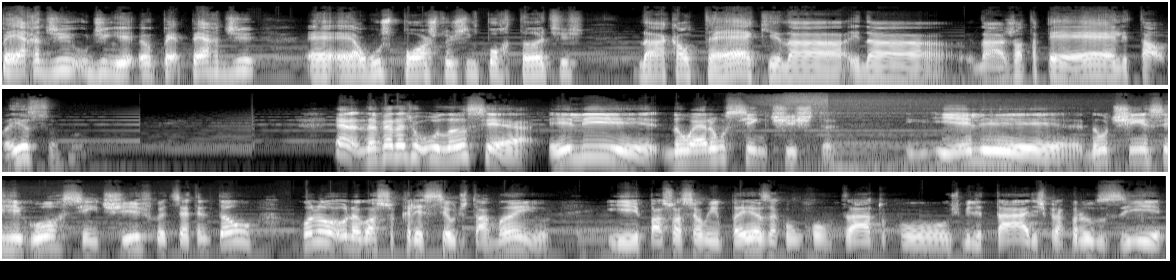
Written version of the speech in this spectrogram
perde o dinheiro, perde é, é, alguns postos importantes na Caltech na, e na, na JPL e tal, não é isso? É, na verdade, o lance é, ele não era um cientista e ele não tinha esse rigor científico, etc. Então, quando o negócio cresceu de tamanho e passou a ser uma empresa com um contrato com os militares para produzir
